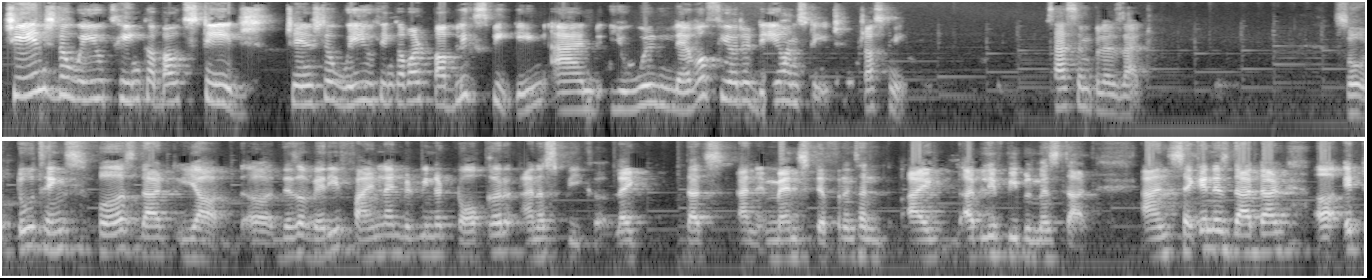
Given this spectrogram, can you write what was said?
Change the way you think about stage. Change the way you think about public speaking and you will never fear a day on stage. Trust me. It's as simple as that. So two things. First that yeah uh, there's a very fine line between a talker and a speaker. Like that's an immense difference and i i believe people miss that. And second is that that uh, it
